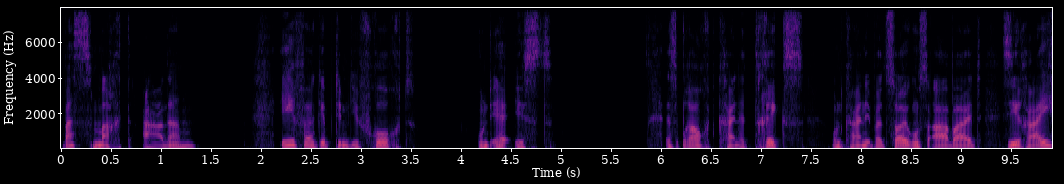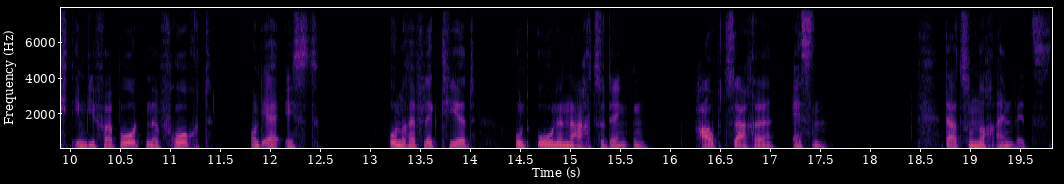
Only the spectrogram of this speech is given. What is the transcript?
Was macht Adam? Eva gibt ihm die Frucht und er isst. Es braucht keine Tricks, und keine Überzeugungsarbeit, sie reicht ihm die verbotene Frucht und er isst. Unreflektiert und ohne nachzudenken. Hauptsache Essen. Dazu noch ein Witz.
